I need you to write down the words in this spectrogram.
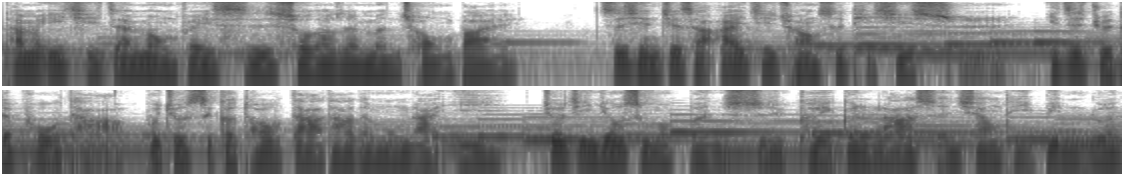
他们一起在孟菲斯受到人们崇拜。之前介绍埃及创世体系时，一直觉得普塔不就是个头大大的木乃伊？究竟有什么本事可以跟拉神相提并论？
